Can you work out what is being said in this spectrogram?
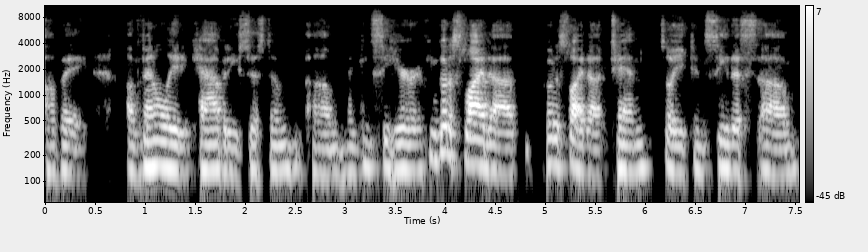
of a, a ventilated cavity system. Um, you can see here, if you can go to slide, uh, go to slide uh, 10, so you can see this um,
